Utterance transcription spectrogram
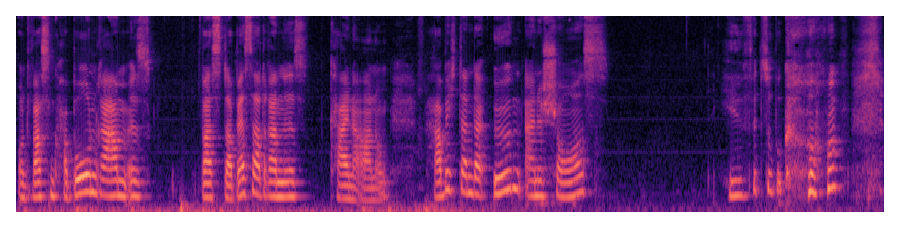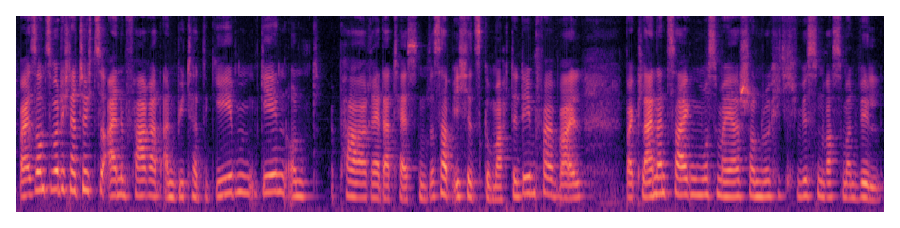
Und was ein Carbonrahmen ist, was da besser dran ist, keine Ahnung. Habe ich dann da irgendeine Chance, Hilfe zu bekommen. Weil sonst würde ich natürlich zu einem Fahrradanbieter geben, gehen und ein paar Räder testen. Das habe ich jetzt gemacht in dem Fall, weil bei Kleinanzeigen muss man ja schon wirklich wissen, was man will.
